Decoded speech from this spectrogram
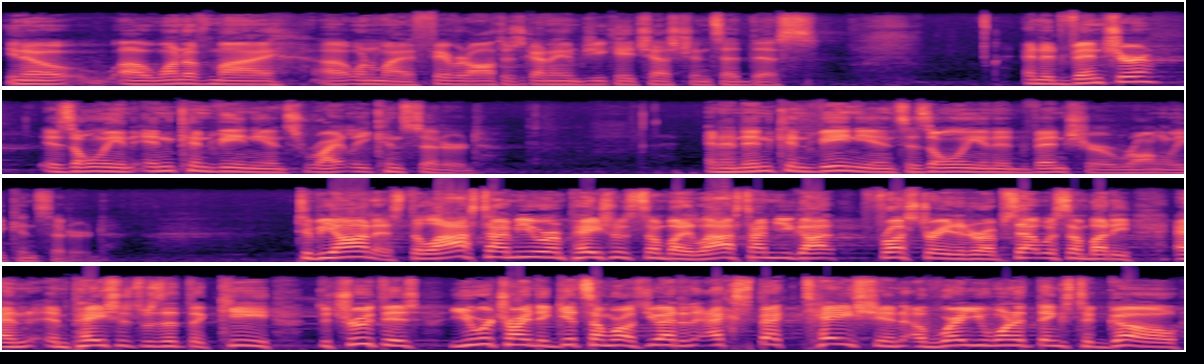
You know, uh, one, of my, uh, one of my favorite authors, a guy named G.K. Chesterton, said this An adventure is only an inconvenience rightly considered, and an inconvenience is only an adventure wrongly considered. To be honest, the last time you were impatient with somebody, last time you got frustrated or upset with somebody, and impatience was at the key, the truth is you were trying to get somewhere else. You had an expectation of where you wanted things to go,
